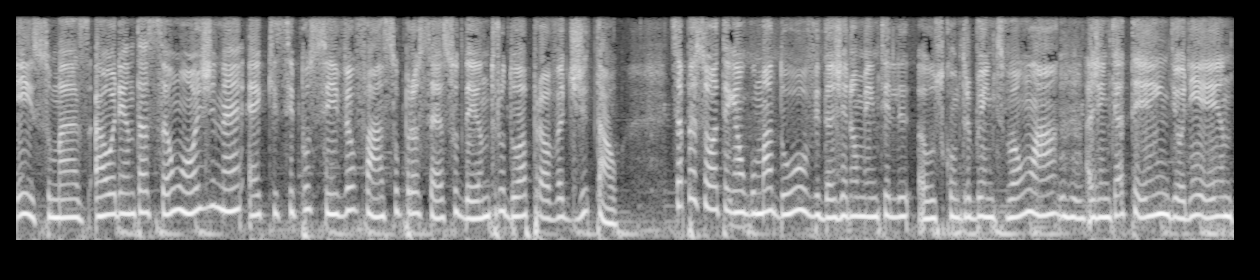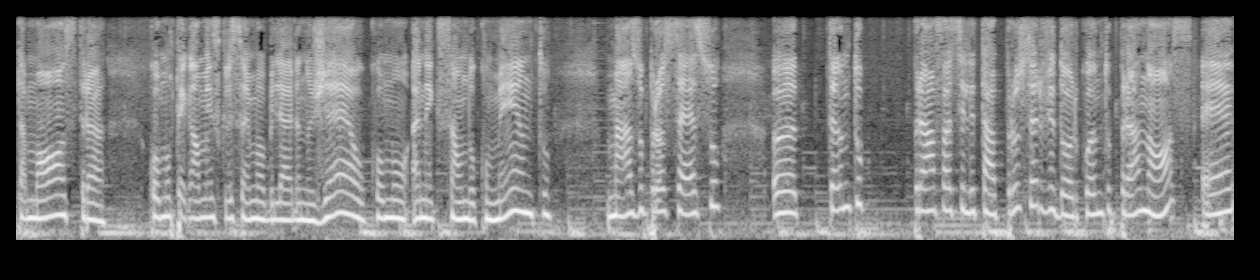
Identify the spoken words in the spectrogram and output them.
Isso, mas a orientação hoje, né, é que se possível faça o processo dentro do A Prova Digital. Se a pessoa tem alguma dúvida, geralmente ele, os contribuintes vão lá, uhum. a gente atende, orienta, mostra como pegar uma inscrição imobiliária no GEL, como anexar um documento, mas o processo, uh, tanto para facilitar para o servidor quanto para nós, é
